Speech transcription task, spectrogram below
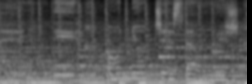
legs me on your chest. I wish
